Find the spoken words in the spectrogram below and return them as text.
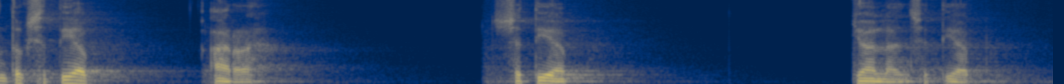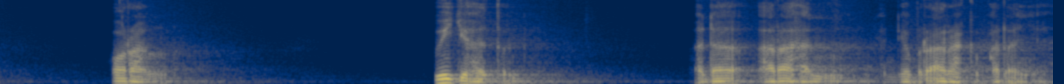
untuk setiap arah setiap jalan setiap orang wijhatun ada arahan yang dia berarah kepadanya.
